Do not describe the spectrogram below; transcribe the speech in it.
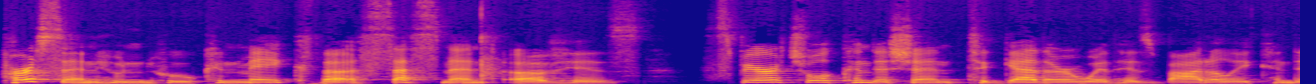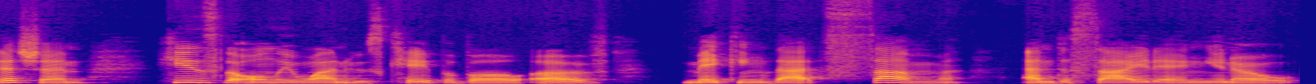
person who, who can make the assessment of his spiritual condition together with his bodily condition, he's the only one who's capable of making that sum and deciding, you know,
